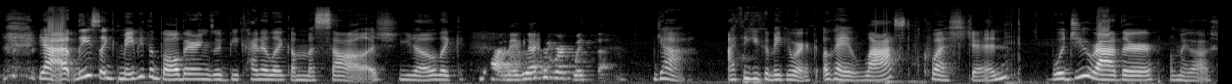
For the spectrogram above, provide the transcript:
yeah, at least like maybe the ball bearings would be kind of like a massage, you know, like Yeah, maybe I could work with them. Yeah. I think you could make it work. Okay, last question. Would you rather, oh my gosh,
